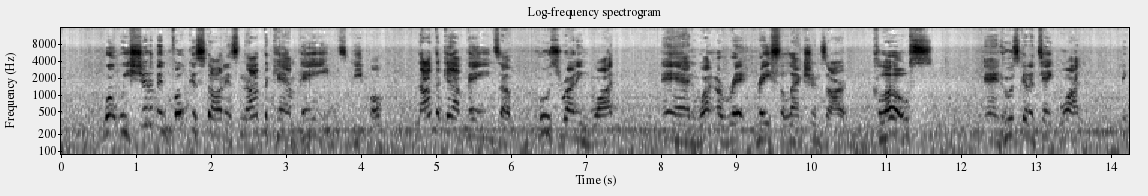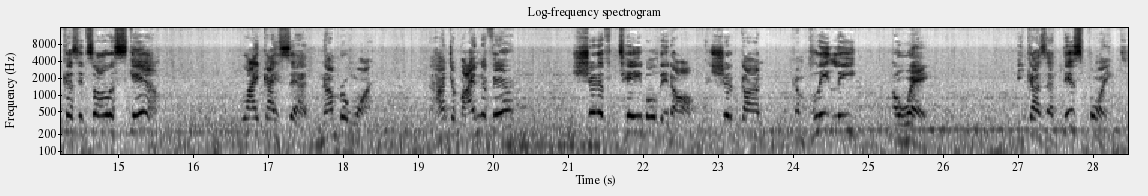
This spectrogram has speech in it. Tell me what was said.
what we should have been focused on is not the campaigns, people, not the campaigns of who's running what and what race elections are close and who's going to take what, because it's all a scam. Like I said, number one, the Hunter Biden affair should have tabled it all. It should have gone completely away. Because at this point,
